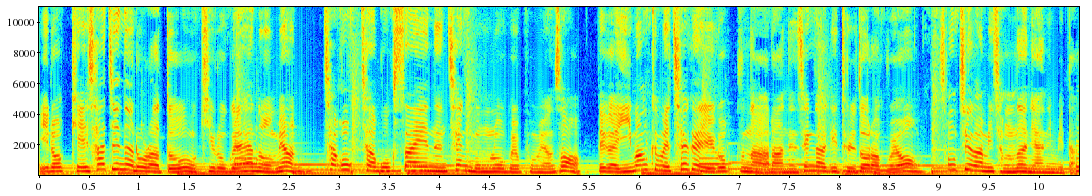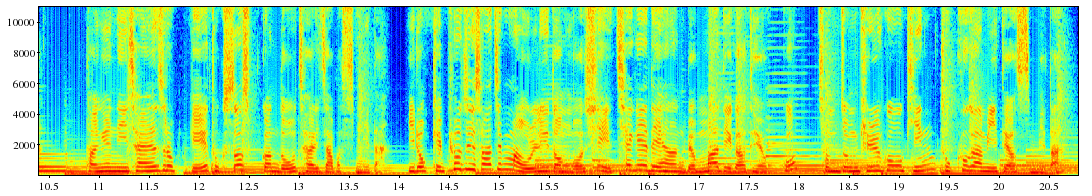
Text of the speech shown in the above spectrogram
이렇게 사진으로라도 기록을 해놓으면 차곡차곡 쌓이는 책 목록을 보면서 내가 이만큼의 책을 읽었구나 라는 생각이 들더라고요. 성취감이 장난이 아닙니다. 당연히 자연스럽게 독서 습관도 자리 잡았습니다. 이렇게 표지 사진만 올리던 것이 책에 대한 몇 마디가 되었고 점점 길고 긴 독후감이 되었습니다.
